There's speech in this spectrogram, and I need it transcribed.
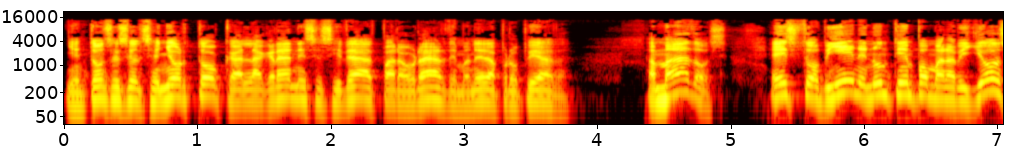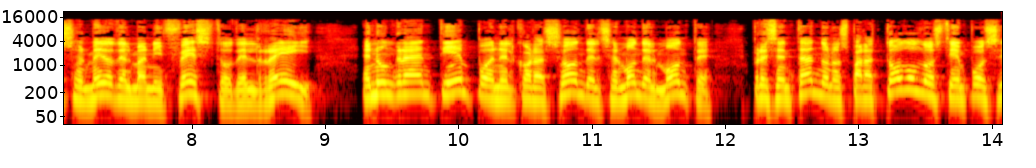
Y entonces el Señor toca la gran necesidad para orar de manera apropiada. Amados, esto viene en un tiempo maravilloso en medio del manifiesto del Rey, en un gran tiempo en el corazón del Sermón del Monte, presentándonos para todos los tiempos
